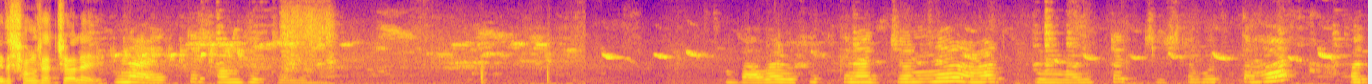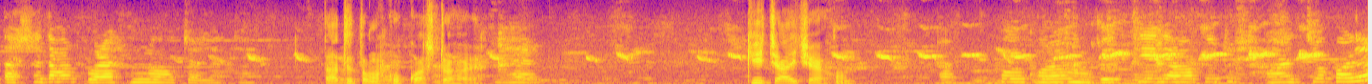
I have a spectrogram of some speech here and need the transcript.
এতে সংসার চলে? না এতে সংসার চলে না। বাবার ওষুধ কেনার জন্য আমার অনেকটা চেষ্টা করতে হয় আর তার সাথে আমার পড়াশুনোও চালাতে হয়। তাতে তোমার খুব কষ্ট হয়? হ্যাঁ। কি চাইছো এখন? এখন কোনো ব্যক্তি যদি আমাকে একটু সাহায্য করে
